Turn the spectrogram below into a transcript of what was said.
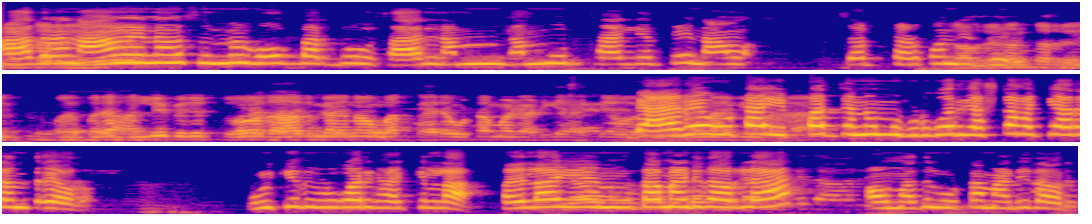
ಆದ್ರ ನಾವೇನೋ ಸುಮ್ಮನೆ ಹೋಗ್ಬಾರ್ದು. ಸಾಲಿ ನಮ್ ನಮ್ಮೂರ್ ಸಾಲಿ ಅಂತ ನಾವು ಸ್ವಲ್ಪ ತಡ್ಕೊಂಡಿದ್ವಿ ಬರೀ ಹಲ್ಲಿ ಬಿದ್ದಿತ್ತು. ಅದಾದ್ಮ್ಯಾಗ ನಾವು ಮತ್ತೆ ಬೇರೆ ಊಟ ಮಾಡಿ ಅಡಿಗೆ ಹಾಕಿ ಬ್ಯಾರೆ ಊಟ ಇಪ್ಪತ್ ಜನ ಹುಡುಗರಿಗೆ ಅಷ್ಟ ಹಾಕ್ಯಾರಂತ್ರಿ ಅವ್ರು. ಉಳ್ಕಿದ ಹುಡುಗರಿಗೆ ಹಾಕಿಲ್ಲ. ಪೈಲ ಏನ್ ಊಟ ಮಾಡಿದವ್ರಲ್ಲ? ಅವ್ ಮೊದಲು ಊಟ ಮಾಡಿದವ್ರಿ.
